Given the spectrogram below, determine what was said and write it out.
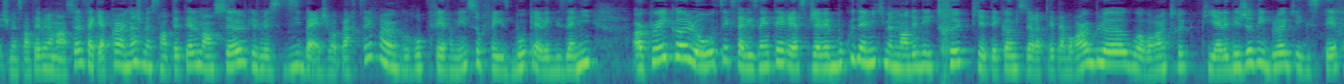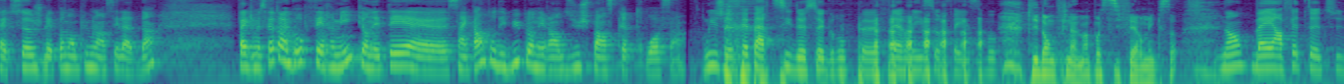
je me sentais vraiment seule. Fait qu'après un an, je me sentais tellement seule que je me suis dit, ben, je vais partir un groupe fermé sur Facebook avec des amis un peu écolo, tu sais, que ça les intéresse. J'avais beaucoup d'amis qui me demandaient des trucs, puis étaient comme, tu devrais peut-être avoir un blog ou avoir un truc. Puis il y avait déjà des blogs qui existaient, fait que ça, je voulais pas non plus me lancer là-dedans. Fait que je me suis fait un groupe fermé, puis on était euh, 50 au début, puis on est rendu, je pense, près de 300. Oui, je fais partie de ce groupe euh, fermé sur Facebook. Qui est donc finalement pas si fermé que ça. Non, ben en fait, euh, tu,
